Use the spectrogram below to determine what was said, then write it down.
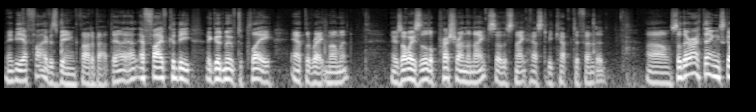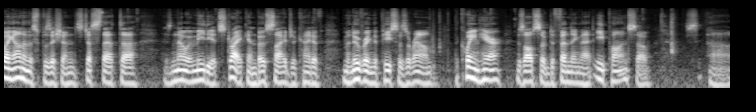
maybe f5 is being thought about. Uh, f5 could be a good move to play at the right moment. There's always a little pressure on the knight, so this knight has to be kept defended. Um, so there are things going on in this position. It's just that uh, there's no immediate strike, and both sides are kind of maneuvering the pieces around. The queen here is also defending that e-pawn, so uh,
